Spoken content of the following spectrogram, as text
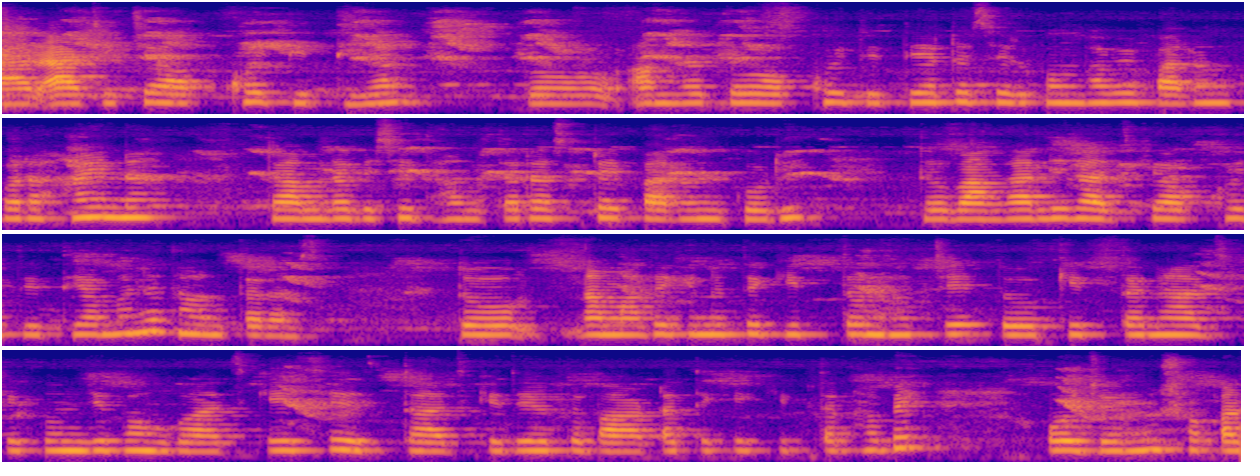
আর আজ হচ্ছে অক্ষয় তৃতীয়া। তো আমরা তো অক্ষয় তৃতীয়াটা সেরকমভাবে পালন করা হয় না। তো আমরা বেশি ধনতেরাসটাই পালন করি। তো বাঙালির আজকে অক্ষয় তৃতীয়া মানে ধনতেরাস। তো আমাদের এখানেতে কীর্তন হচ্ছে। তো কীর্তনে আজকে কুঞ্জিভঙ্গ আজকে শেষ। তো আজকে যেহেতু বারোটা থেকে কীর্তন হবে ওই জন্য সকাল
